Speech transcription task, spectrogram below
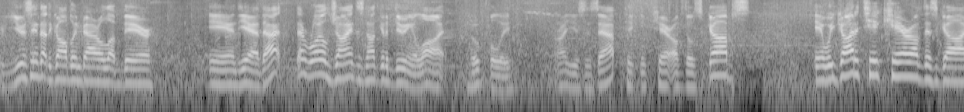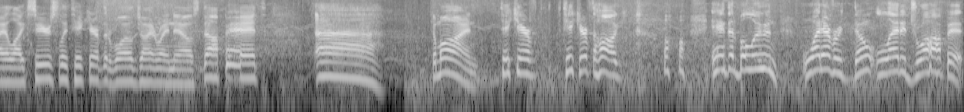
We're using that Goblin Barrel up there. And yeah, that, that Royal Giant is not going to be doing a lot, hopefully. Alright, Use using Zap, taking care of those gobs. And we got to take care of this guy. Like, seriously, take care of the Royal Giant right now. Stop it! Ah! Come on! Take care of, take care of the hog. and that balloon! Whatever, don't let it drop it.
